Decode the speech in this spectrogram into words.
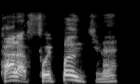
Cara, foi punk, né?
